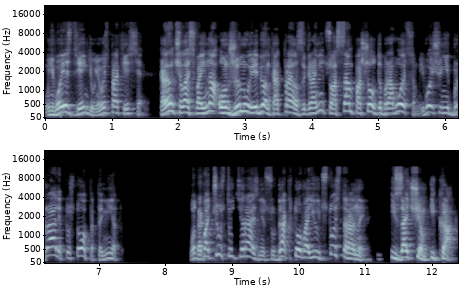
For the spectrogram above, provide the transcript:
У него есть деньги, у него есть профессия. Когда началась война, он жену и ребенка отправил за границу, а сам пошел добровольцем. Его еще не брали, потому что опыта нет. Вот так... почувствуйте разницу, да, кто воюет с той стороны и зачем, и как,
